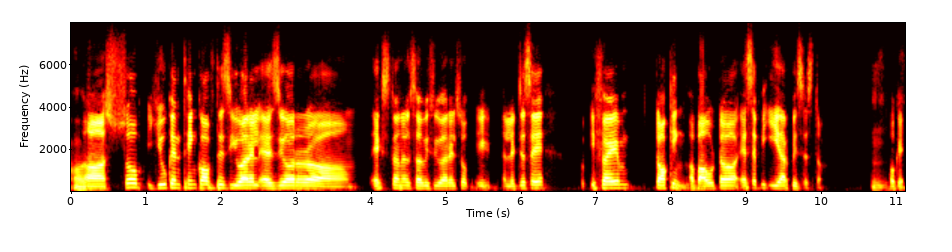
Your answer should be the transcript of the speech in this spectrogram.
or Uh, so you can think of this URL as your um, external service URL. So it, let's just say if I am talking about a SAP ERP system. Mm. Okay,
